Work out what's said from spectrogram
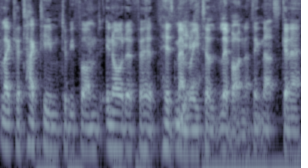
like a tag team to be formed in order for his memory Yeah. to live on i think that's gonna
